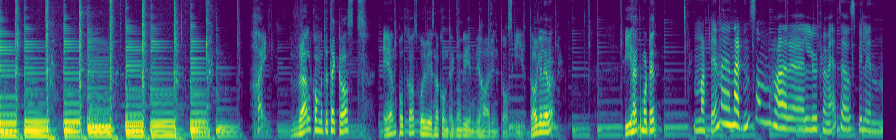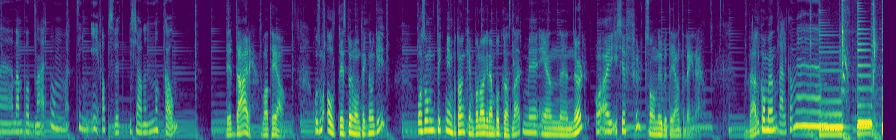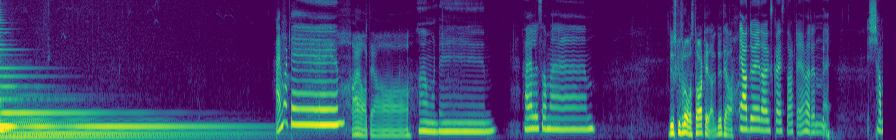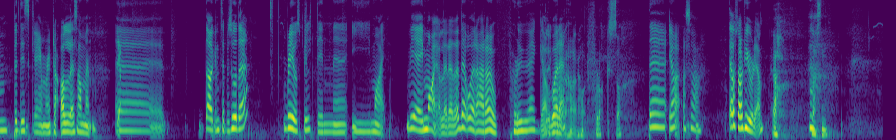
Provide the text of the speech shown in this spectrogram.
Hei. Velkommen til Tekkast, en podkast hvor vi snakker om teknologien vi har rundt oss i dagliglivet. Jeg heter Martin. Martin er nerden som har lurt meg med til å spille inn eh, den podden her om ting jeg absolutt ikke aner noe om. Det der var Thea. Hun som alltid spør meg om teknologi, og som fikk meg inn på tanken på å lage den podkasten her med en nerd og ei ikke fullt så nubete jente lenger. Velkommen. Velkommen. Hei, Martin. Hei, Atia. Hei, Martin. Hei, alle sammen. Du skulle få lov å starte i dag, du, Thea. Ja, du, i dag skal jeg starte. Jeg har en eh, kjempedisclaimer til alle sammen. Eh, dagens episode blir jo spilt inn eh, i mai. Vi er i mai allerede. Det året her har jo fløyet av Det året her har flaksa. Det, ja, altså Det er jo snart jul igjen. Ja, nesten.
